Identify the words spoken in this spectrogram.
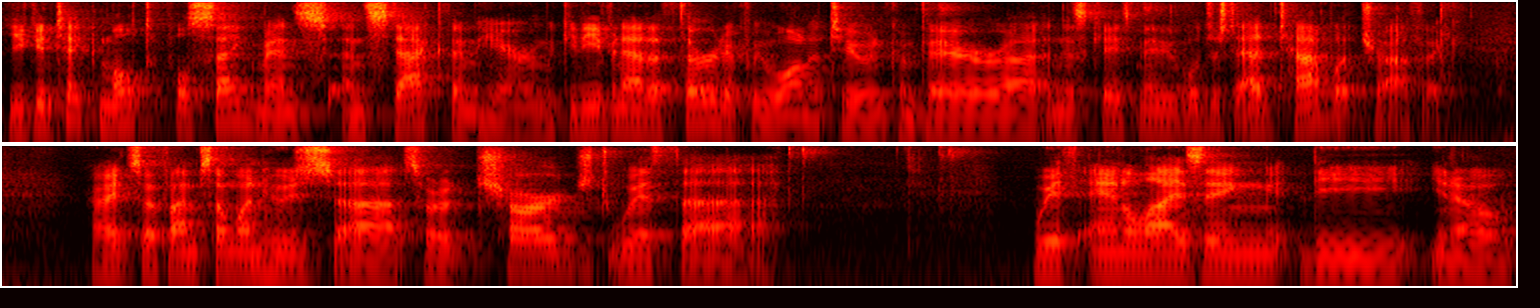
you can take multiple segments and stack them here and we could even add a third if we wanted to and compare uh, in this case maybe we'll just add tablet traffic right? So if i'm someone who's uh, sort of charged with uh, with analyzing the you know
